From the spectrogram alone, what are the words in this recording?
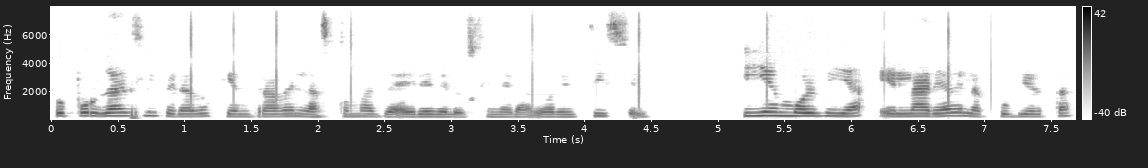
fue por gas liberado que entraba en las tomas de aire de los generadores diésel y envolvía el área de la cubierta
